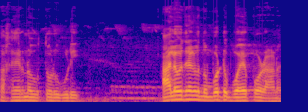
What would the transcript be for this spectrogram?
സഹകരണത്തോടുകൂടി ആലോചനകൾ മുമ്പോട്ട് പോയപ്പോഴാണ്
